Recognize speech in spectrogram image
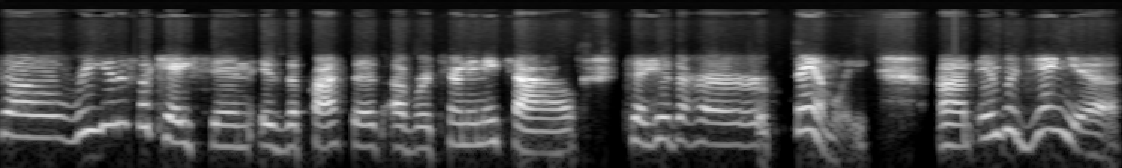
So, reunification is the process of returning a child to his or her family. Um, in Virginia,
